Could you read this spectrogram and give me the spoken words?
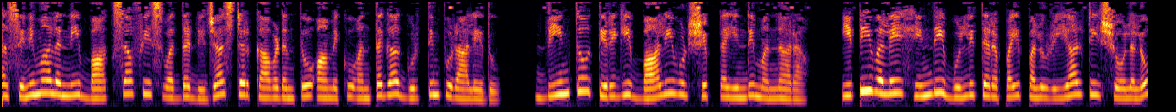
ఆ సినిమాలన్నీ బాక్సాఫీస్ వద్ద డిజాస్టర్ కావడంతో ఆమెకు అంతగా గుర్తింపు రాలేదు. దీంతో తిరిగి బాలీవుడ్ షిఫ్ట్ అయింది మన్నారా. ఇటీవలే హిందీ బుల్లితెరపై పలు రియాలిటీ షోలలో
